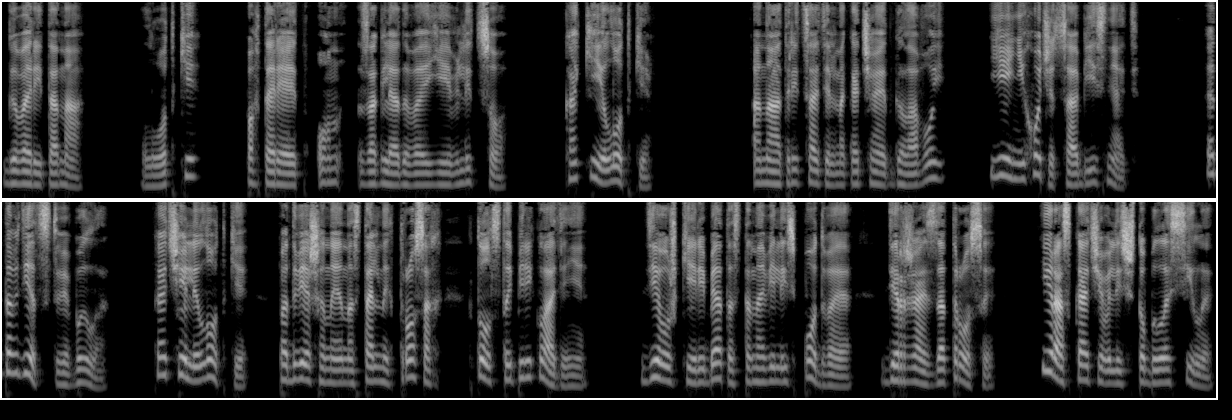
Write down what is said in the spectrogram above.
говорит она. Лодки? повторяет он, заглядывая ей в лицо. Какие лодки? Она отрицательно качает головой, ей не хочется объяснять. Это в детстве было. Качели лодки, подвешенные на стальных тросах к толстой перекладине. Девушки и ребята становились подвое, держась за тросы, и раскачивались, что было силы.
